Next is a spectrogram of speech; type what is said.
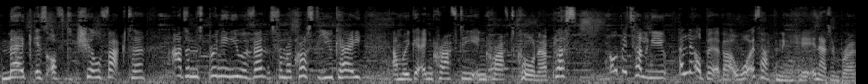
Meg is off to Chill Factore, Adam's bringing you events from across the UK, and we're getting crafty in Craft Corner. Plus, I'll be telling you a little bit about what is happening here in Edinburgh.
